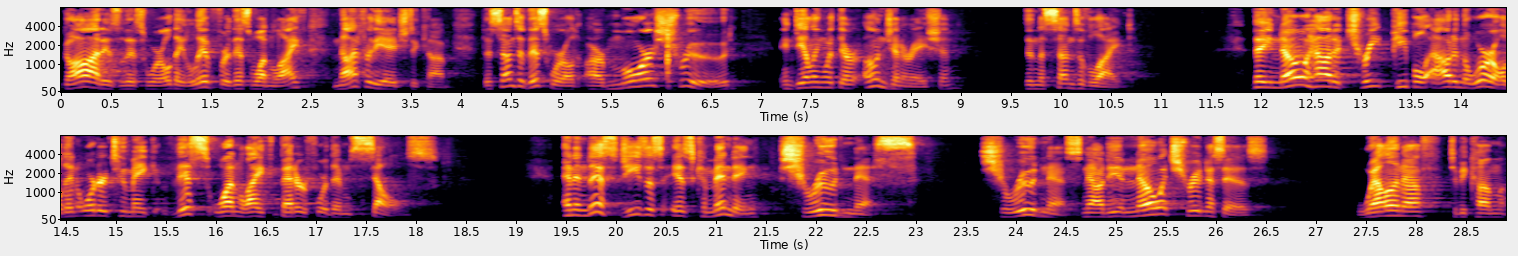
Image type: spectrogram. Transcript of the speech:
God is this world, they live for this one life, not for the age to come. The sons of this world are more shrewd in dealing with their own generation than the sons of light. They know how to treat people out in the world in order to make this one life better for themselves. And in this, Jesus is commending shrewdness. Shrewdness. Now, do you know what shrewdness is? Well enough to become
